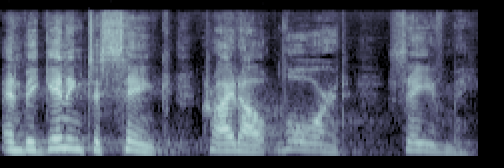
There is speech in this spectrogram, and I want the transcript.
and beginning to sink, cried out, Lord, save me.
